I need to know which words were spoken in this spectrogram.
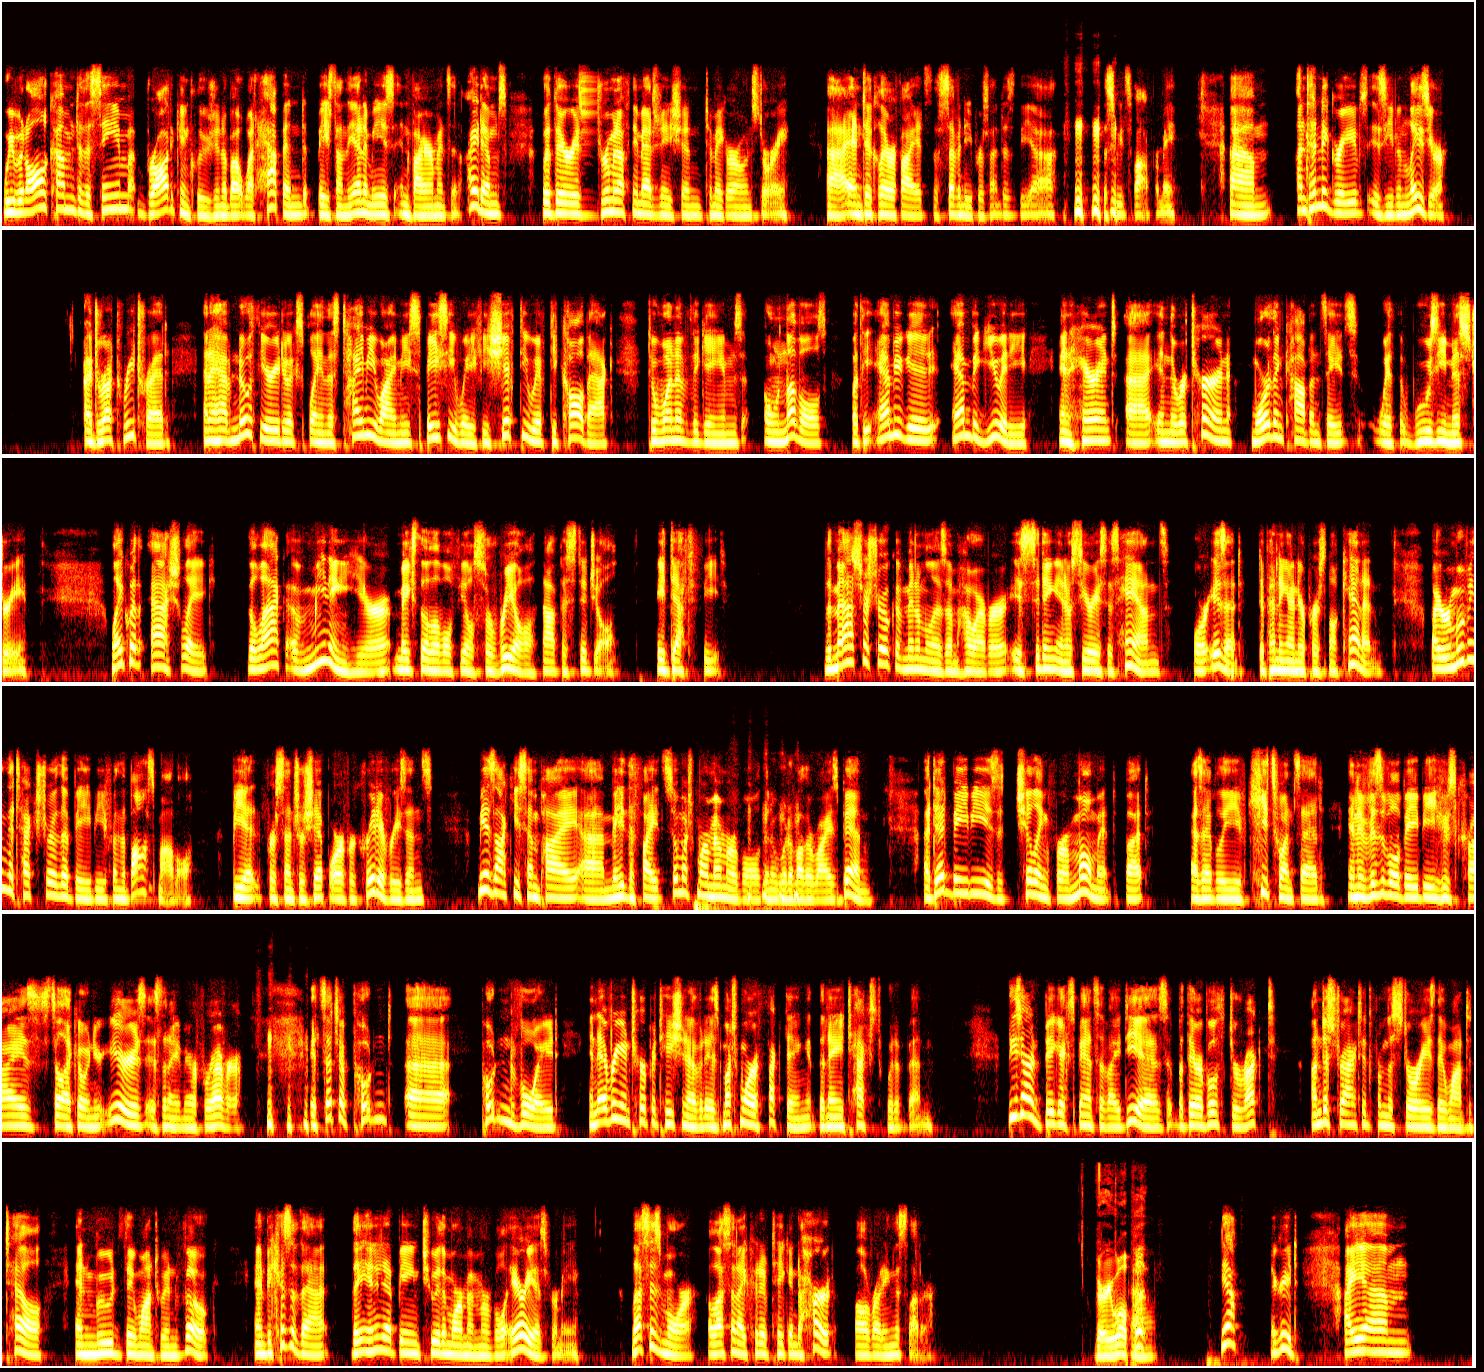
We would all come to the same broad conclusion about what happened based on the enemies, environments, and items, but there is room enough in the imagination to make our own story. Uh, and to clarify, it's the 70% is the uh, the sweet spot for me. Um, Untended Graves is even lazier. A direct retread, and I have no theory to explain this timey-wimey, spacey-wafy, shifty-wifty callback to one of the game's own levels, but the ambigu- ambiguity inherent uh, in the return more than compensates with woozy mystery. Like with Ash Lake, the lack of meaning here makes the level feel surreal, not vestigial, a deft feat. The masterstroke of minimalism, however, is sitting in Oceiros's hands, or isn't, depending on your personal canon. By removing the texture of the baby from the boss model, be it for censorship or for creative reasons, Miyazaki senpai uh, made the fight so much more memorable than it would have otherwise been. A dead baby is chilling for a moment, but as I believe Keats once said, an invisible baby whose cries still echo in your ears is the nightmare forever. it's such a potent, uh, potent void, and every interpretation of it is much more affecting than any text would have been. These aren't big, expansive ideas, but they are both direct, undistracted from the stories they want to tell and moods they want to invoke. And because of that, they ended up being two of the more memorable areas for me. Less is more, a lesson I could have taken to heart while writing this letter. Very well put. Uh, yeah, agreed. I um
